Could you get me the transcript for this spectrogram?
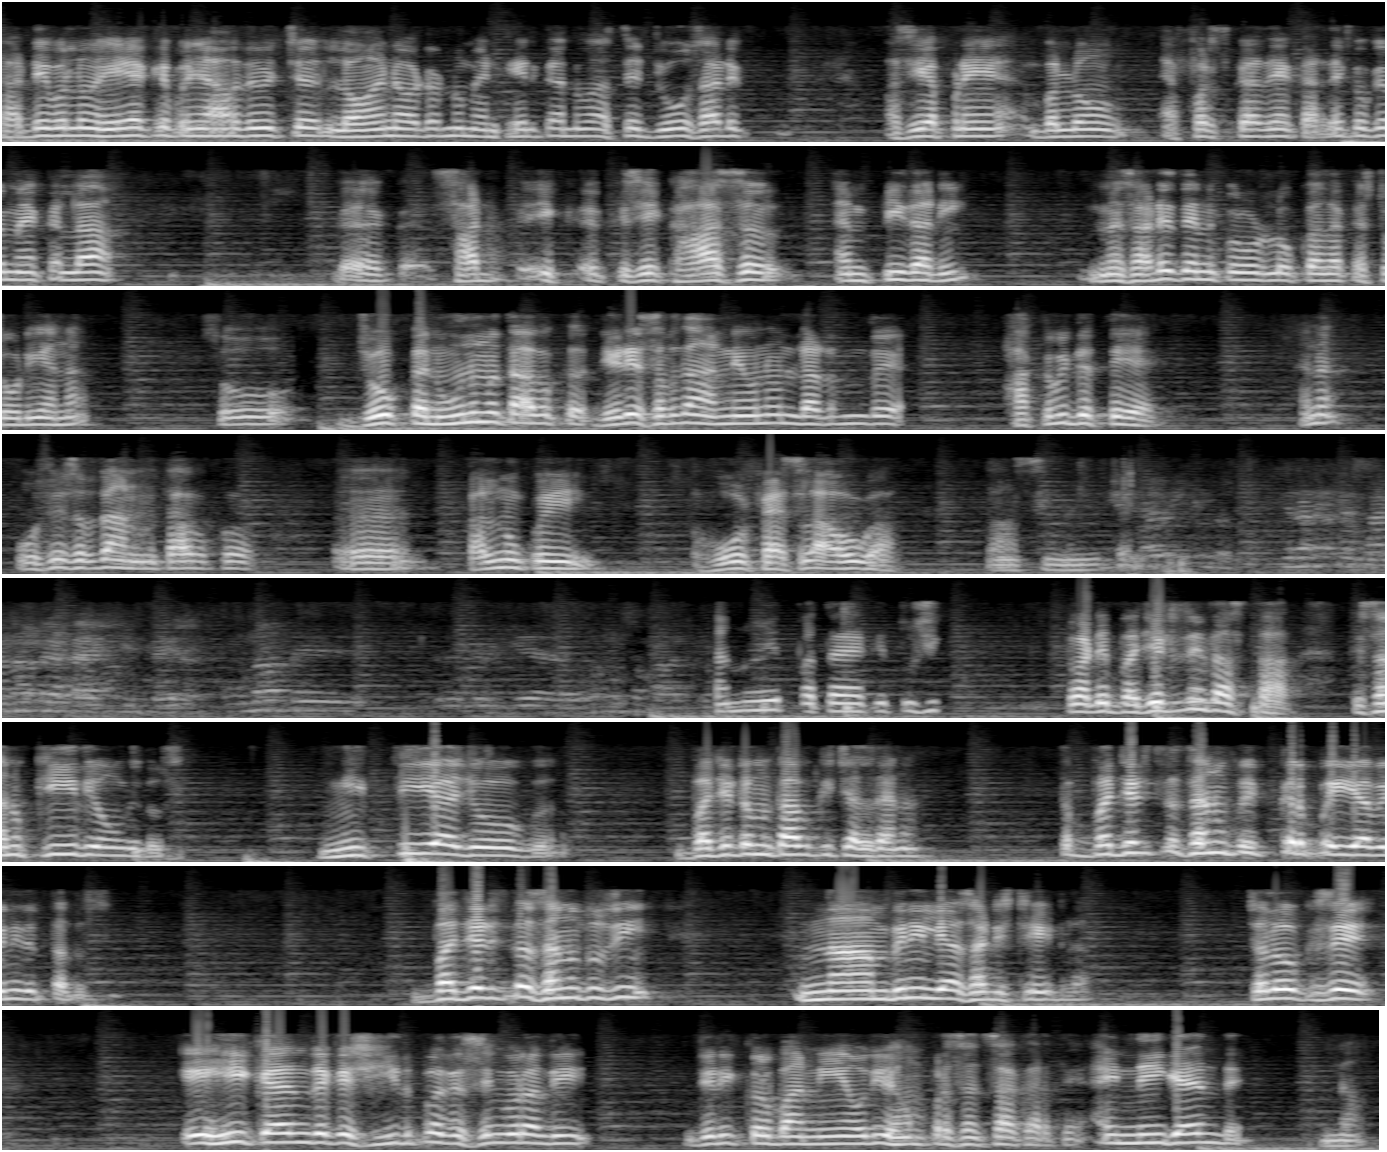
ਸਾਡੇ ਵੱਲੋਂ ਇਹ ਹੈ ਕਿ ਪੰਜਾਬ ਦੇ ਵਿੱਚ ਲਾਅ ਐਂਡ ਆਰਡਰ ਨੂੰ ਮੇਨਟੇਨ ਕਰਨ ਵਾਸਤੇ ਜੋ ਸਾਡੇ ਅਸੀਂ ਆਪਣੇ ਵੱਲੋਂ ਐਫਰਟਸ ਕਰਦੇ ਹਾਂ ਕਰਦੇ ਕਿਉਂਕਿ ਮੈਂ ਇਕੱਲਾ ਅਹ, ਇੱਕ ਕਿਸੇ ਖਾਸ ਐਮਪੀ ਦਾ ਨਹੀਂ ਮੈਂ 3.5 ਕਰੋੜ ਲੋਕਾਂ ਦਾ ਕਸਟੋਡੀਅਨ ਆ ਸੋ ਜੋ ਕਾਨੂੰਨ ਮੁਤਾਬਕ ਜਿਹੜੇ ਸੰਵਿਧਾਨ ਨੇ ਉਹਨਾਂ ਨੂੰ ਲੜਨ ਦੇ ਹੱਕ ਵੀ ਦਿੱਤੇ ਹੈ ਹੈਨਾ? ਉਸੇ ਸੰਵਿਧਾਨ ਮੁਤਾਬਕ ਕੱਲ ਨੂੰ ਕੋਈ ਹੋਰ ਫੈਸਲਾ ਆਊਗਾ ਤਾਂ ਅਸੀਂ ਮੈਨੂੰ ਚੱਲਾਂਗੇ ਸਾਨੂੰ ਇਹ ਪਤਾ ਹੈ ਕਿ ਤੁਸੀਂ ਤੁਹਾਡੇ ਬਜਟ ਨੇ ਦੱਸਤਾ ਕਿ ਸਾਨੂੰ ਕੀ ਦਿਓਗੇ ਤੁਸੀਂ। ਨੀਤੀ ਆਯੋਗ ਬਜਟ ਮੁਤਾਬਕ ਹੀ ਚੱਲਦਾ ਨਾ। ਤਾਂ ਬਜਟ 'ਚ ਤਾਂ ਸਾਨੂੰ ਕੋਈ 1 ਰੁਪਈਆ ਵੀ ਨਹੀਂ ਦਿੱਤਾ ਤੁਸੀਂ। ਬਜਟ 'ਚ ਤਾਂ ਸਾਨੂੰ ਤੁਸੀਂ ਨਾਮ ਵੀ ਨਹੀਂ ਲਿਆ ਸਾਡੀ ਸਟੇਟ ਦਾ। ਚਲੋ ਕਿਸੇ ਇਹੀ ਕਹਿ ਦਿੰਦੇ ਕਿ ਸ਼ਹੀਦ ਭਗਤ ਸਿੰਘ ਹੋਰਾਂ ਦੀ ਜਿਹੜੀ ਕੁਰਬਾਨੀ ਹੈ ਉਹਦੀ ਹਮ ਪ੍ਰਸ਼ੰਸਾ ਕਰਦੇ ਹਾਂ। ਹੀ ਕਹਿ ਦਿੰਦੇ। ਨਾ।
